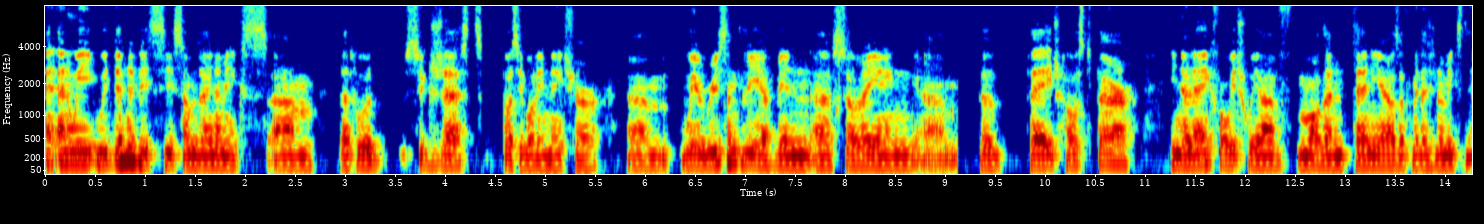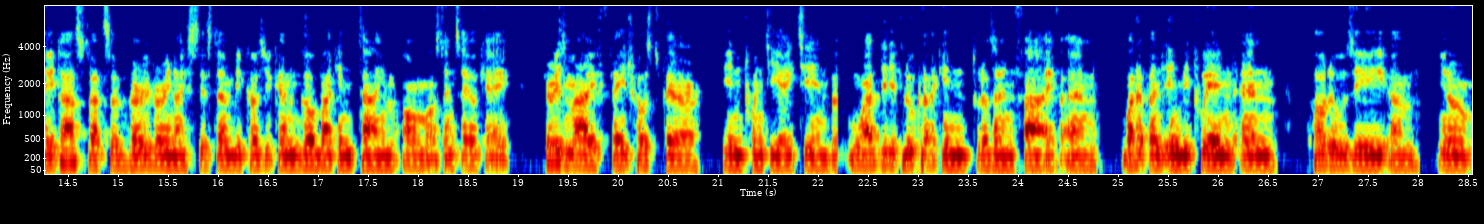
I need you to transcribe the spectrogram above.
and, and, we, we definitely see some dynamics um, that would suggest possible in nature. Um, we recently have been uh, surveying um, the phage host pair in a lake for which we have more than 10 years of metagenomics data. So that's a very, very nice system because you can go back in time almost and say, okay, here is my phage host pair in 2018, but what did it look like in 2005 and what happened in between and how do the, um, you know,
